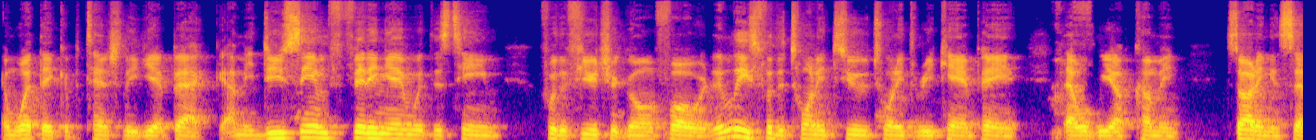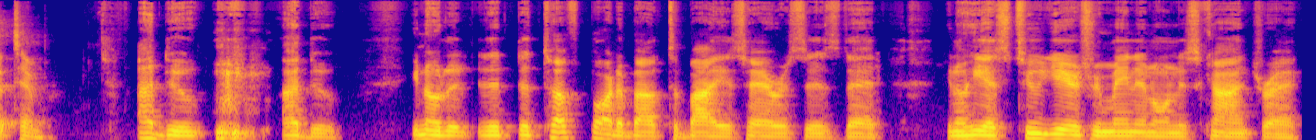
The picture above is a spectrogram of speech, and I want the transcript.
and what they could potentially get back. I mean, do you see him fitting in with this team for the future going forward, at least for the 22 23 campaign that will be upcoming starting in September? I do. I do. You know, the, the, the tough part about Tobias Harris is that, you know, he has two years remaining on his contract.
